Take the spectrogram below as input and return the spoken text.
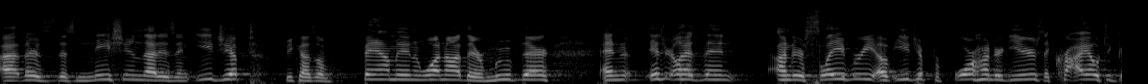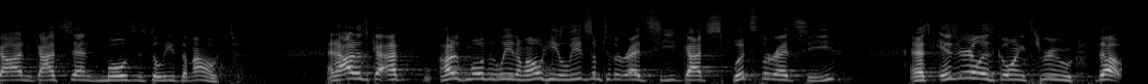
Uh, there's this nation that is in Egypt because of famine and whatnot. They're moved there. And Israel has been under slavery of Egypt for 400 years. They cry out to God, and God sends Moses to lead them out. And how does God how does Moses lead them out? He leads them to the Red Sea. God splits the Red Sea. And as Israel is going through, the,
